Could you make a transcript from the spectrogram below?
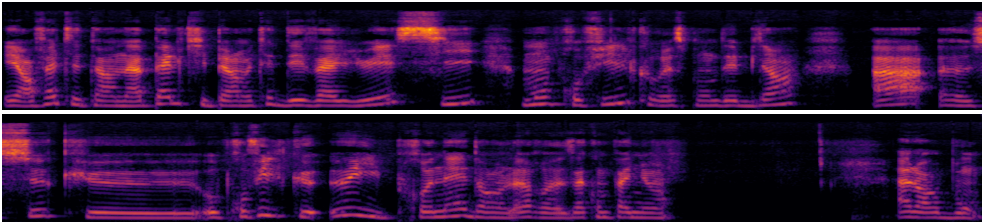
Et en fait, c'était un appel qui permettait d'évaluer si mon profil correspondait bien euh, au profil que eux ils prenaient dans leurs accompagnements. Alors bon,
